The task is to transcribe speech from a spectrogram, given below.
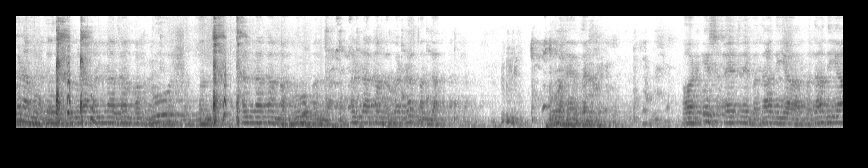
बड़ा मुख्तर अल्लाह का मकबूल बंदा अल्लाह का महबूब बंदा अल्लाह का मुकर्रब बंदा। वो है वली। और इस आयत ने बता दिया बता दिया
